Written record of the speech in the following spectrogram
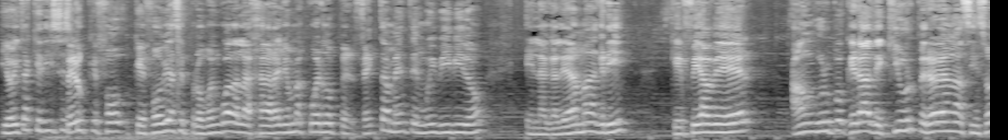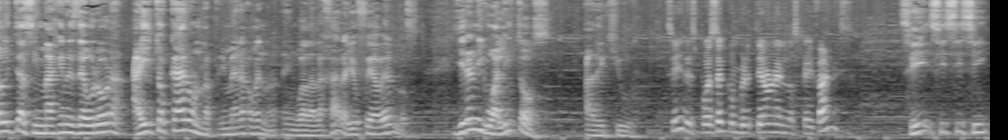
y ahorita que dices Pero- tú que, Fo- que Fobia se probó en Guadalajara, yo me acuerdo perfectamente, muy vívido, en la Galería Magritte, que fui a ver a un grupo que era The Cure, pero eran las insólitas imágenes de Aurora. Ahí tocaron la primera, bueno, en Guadalajara, yo fui a verlos. Y eran igualitos a The Cure. Sí, después se convirtieron en los caifanes. Sí, sí, sí, sí.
